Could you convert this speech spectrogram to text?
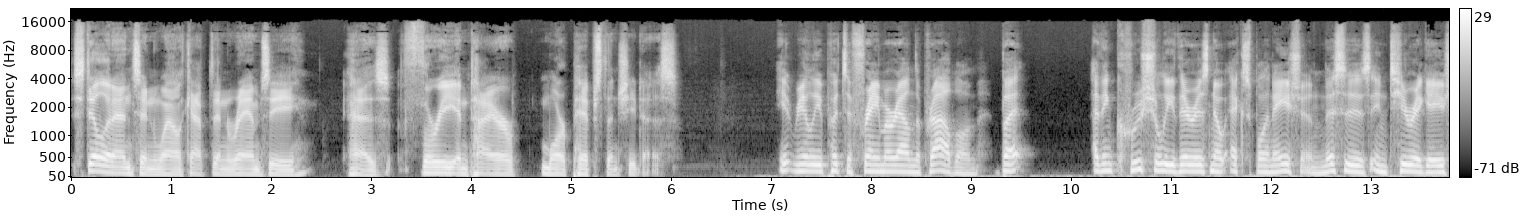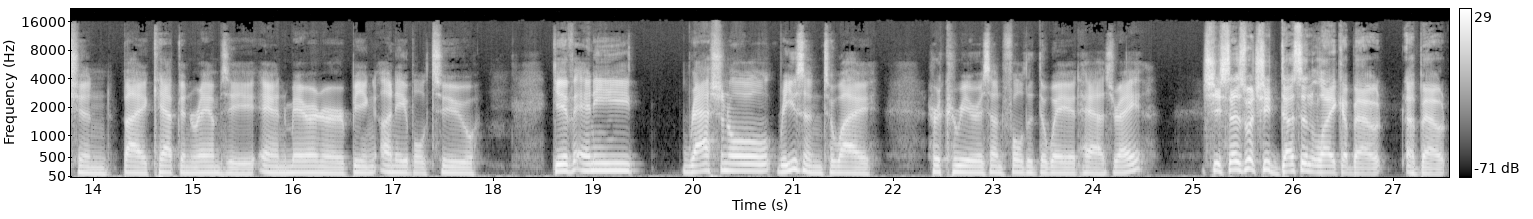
still an ensign while Captain Ramsey has three entire more pips than she does. It really puts a frame around the problem, but I think crucially there is no explanation. This is interrogation by Captain Ramsey and Mariner being unable to give any rational reason to why her career has unfolded the way it has, right? She says what she doesn't like about about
